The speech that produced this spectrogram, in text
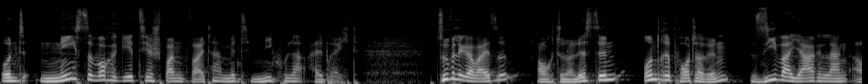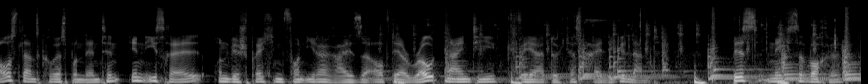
Und nächste Woche geht es hier spannend weiter mit Nicola Albrecht. Zufälligerweise auch Journalistin und Reporterin. Sie war jahrelang Auslandskorrespondentin in Israel und wir sprechen von ihrer Reise auf der Road 90 quer durch das Heilige Land. Bis nächste Woche.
